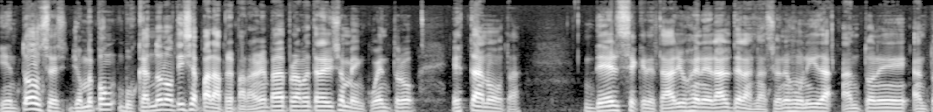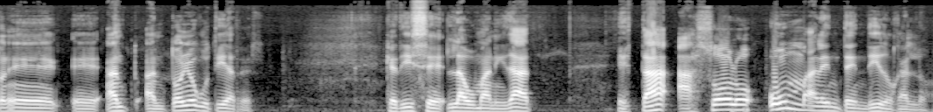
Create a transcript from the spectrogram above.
Y entonces yo me pongo buscando noticias para prepararme para el programa de televisión, me encuentro esta nota del secretario general de las Naciones Unidas, Antone- Antone- eh, Ant- Antonio Gutiérrez, que dice, la humanidad está a solo un malentendido, Carlos.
